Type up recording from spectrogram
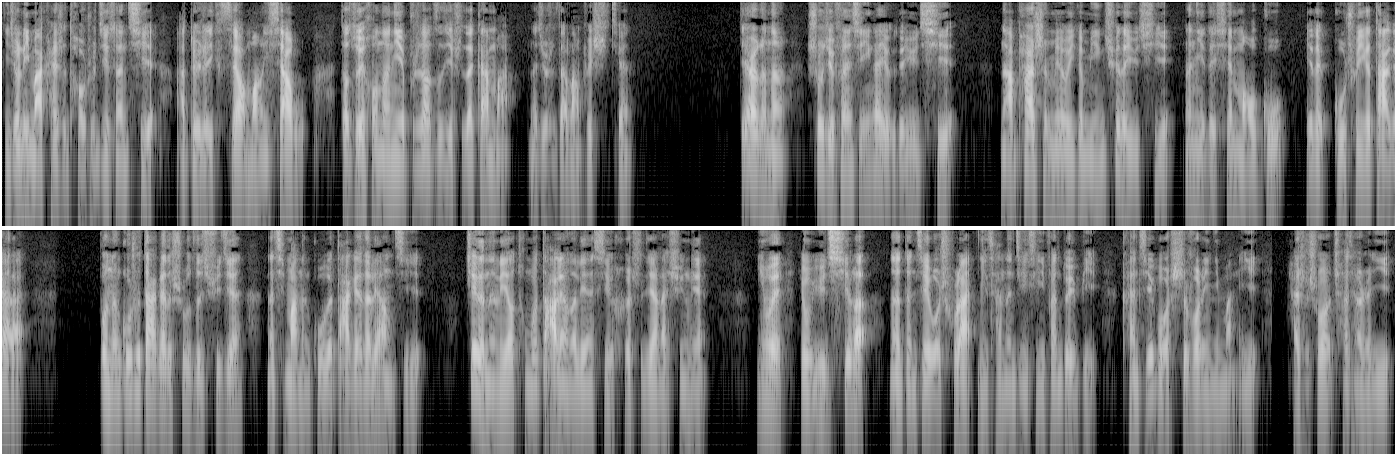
你就立马开始掏出计算器啊，对着 Excel 忙一下午，到最后呢，你也不知道自己是在干嘛，那就是在浪费时间。第二个呢，数据分析应该有一个预期。哪怕是没有一个明确的预期，那你得先毛估，也得估出一个大概来。不能估出大概的数字区间，那起码能估个大概的量级。这个能力要通过大量的练习和实践来训练。因为有预期了，那等结果出来，你才能进行一番对比，看结果是否令你满意，还是说差强人意，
